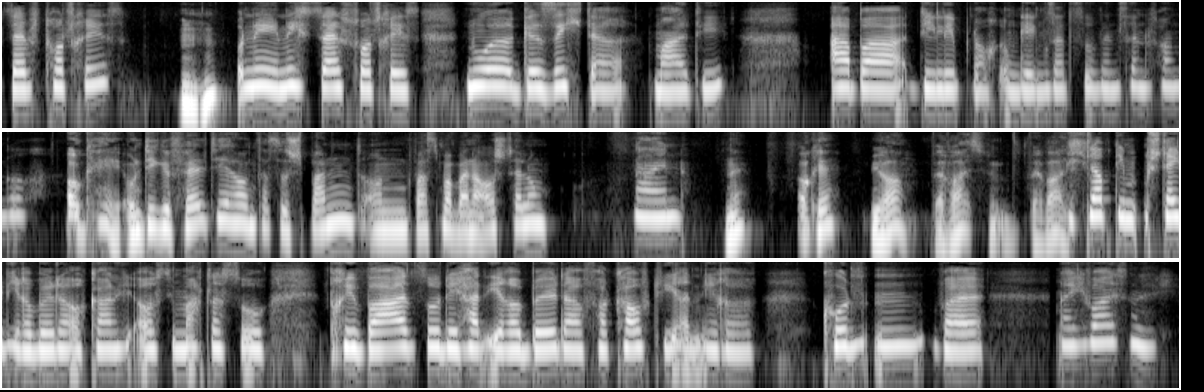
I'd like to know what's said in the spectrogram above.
Selbstporträts. Mhm. Oh, nee, nicht Selbstporträts, nur Gesichter malt die. Aber die lebt noch im Gegensatz zu Vincent van Gogh. Okay. Und die gefällt dir und das ist spannend und warst mal bei einer Ausstellung? Nein. Okay. Ja, wer weiß, wer weiß. Ich glaube, die stellt ihre Bilder auch gar nicht aus. Die macht das so privat, so die hat ihre Bilder, verkauft die an ihre Kunden, weil, ich weiß nicht.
